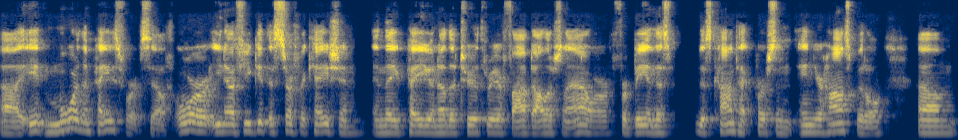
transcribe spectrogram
uh, it more than pays for itself. Or you know, if you get the certification and they pay you another two or three or five dollars an hour for being this this contact person in your hospital, um,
